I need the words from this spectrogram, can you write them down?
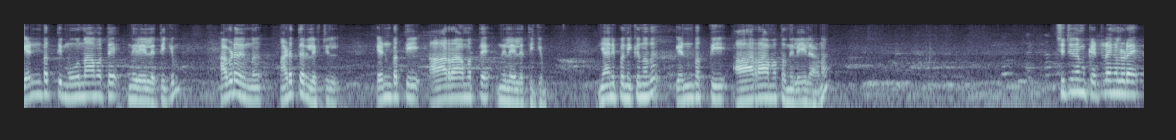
എൺപത്തി മൂന്നാമത്തെ നിലയിലെത്തിക്കും. അവിടെ നിന്ന് അടുത്തൊരു ലിഫ്റ്റിൽ എൺപത്തി ആറാമത്തെ നിലയിലെത്തിക്കും. ഞാനിപ്പോൾ നിൽക്കുന്നത് എൺപത്തി ആറാമത്തെ നിലയിലാണ്. ചുറ്റിനും കെട്ടിടങ്ങളുടെ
